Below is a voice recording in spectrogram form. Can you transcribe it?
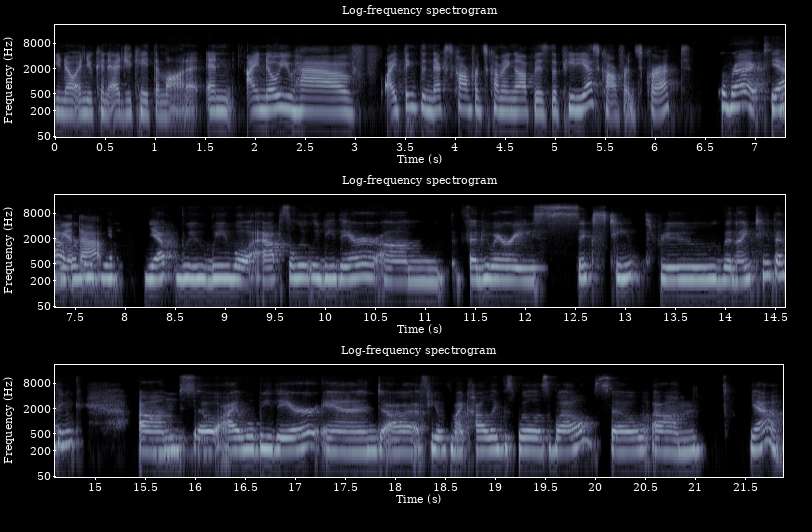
you know, and you can educate them on it. And I know you have I think the next conference coming up is the PDS conference, correct? Correct. Yeah. We'll that. Be, yep, we we will absolutely be there um February 16th through the 19th, I think. Um, mm-hmm. so I will be there, and uh, a few of my colleagues will as well. So um, yeah,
